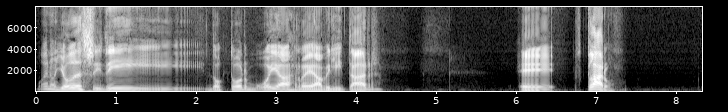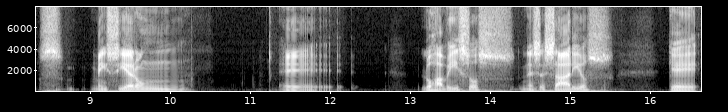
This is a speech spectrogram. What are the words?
Bueno, yo decidí, doctor, voy a rehabilitar. Eh, claro, me hicieron eh, los avisos necesarios que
